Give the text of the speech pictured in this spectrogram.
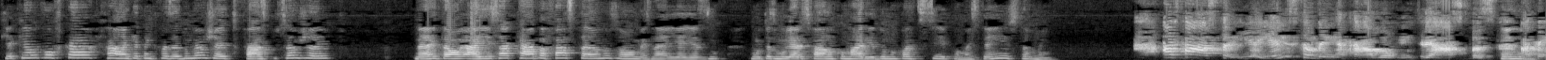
que, que eu vou ficar falando que tem que fazer do meu jeito, faz do seu jeito. Né? Então, aí isso acaba afastando os homens, né? E aí as, muitas mulheres falam que o marido não participa, mas tem isso também. Afasta, e aí eles também acabam, entre aspas, Sim. até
